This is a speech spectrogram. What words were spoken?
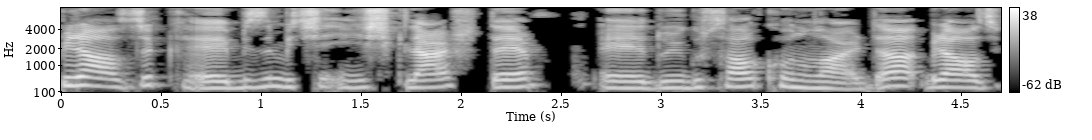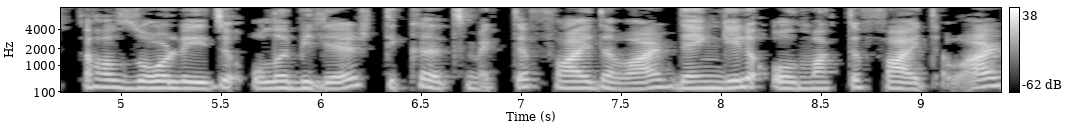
birazcık e, bizim için ilişkilerde e, duygusal konularda birazcık daha zorlayıcı olabilir. Dikkat etmekte fayda var. Dengeli olmakta fayda var.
